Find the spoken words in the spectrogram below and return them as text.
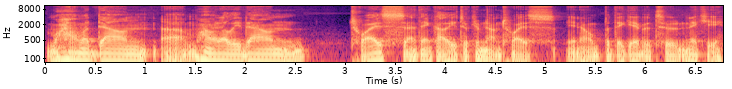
Muhammad down, uh, Muhammad Ali down twice. I think Ali took him down twice, you know, but they gave it to Nicky.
